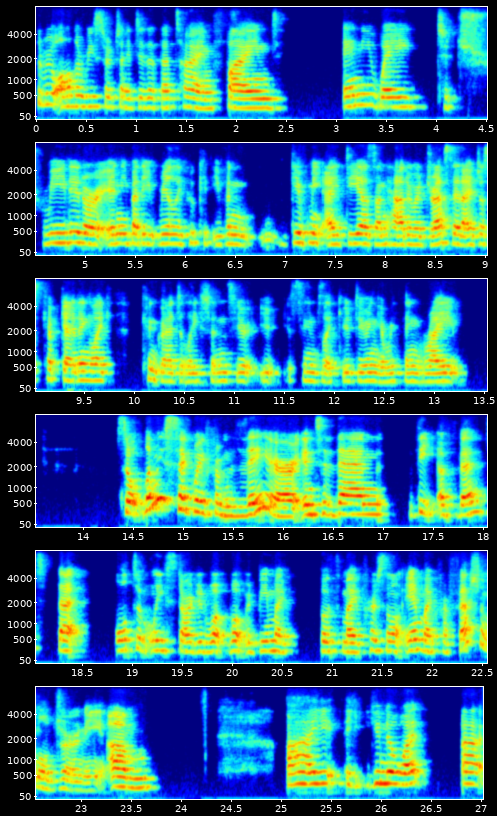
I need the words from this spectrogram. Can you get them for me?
through all the research I did at that time, find any way to treat it or anybody really who could even give me ideas on how to address it. I just kept getting like congratulations, you're, you, it seems like you're doing everything right. So let me segue from there into then the event that ultimately started what what would be my both my personal and my professional journey. Um, I, you know what? Uh,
